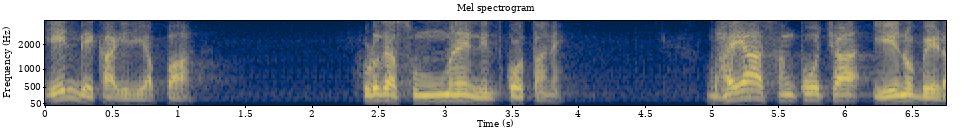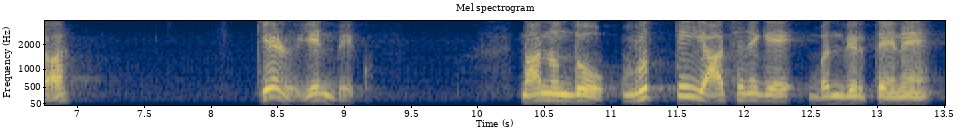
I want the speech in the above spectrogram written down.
ಏನ್ ಬೇಕಾಗಿದೆಯಪ್ಪ? ಹುಡುಗ ಸುಮ್ಮನೆ ನಿಂತ್ಕೋತಾನೆ. ಭಯ, ಸಂಕೋಚ ಏನು ಬೇಡ. ಕೇಳು, ಏನ್ ಬೇಕು? ನಾನೊಂದು ವೃತ್ತಿ ಯಾಚನೆಗೆ ಬಂದಿರ್ತೇನೆ.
